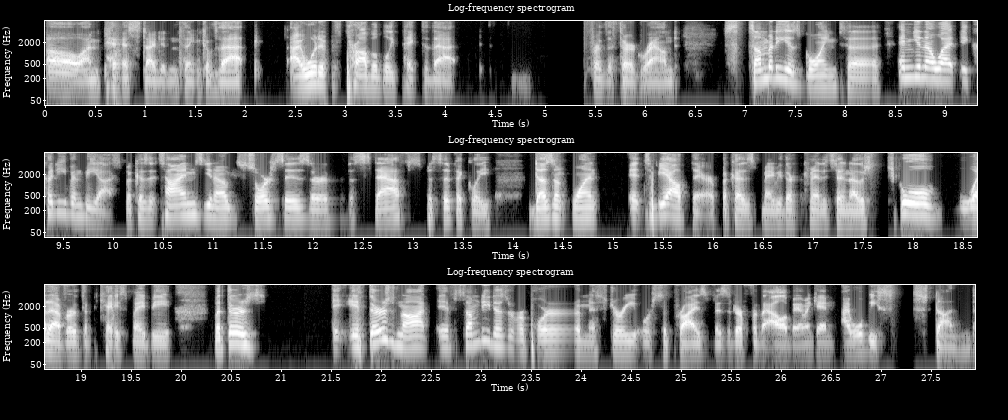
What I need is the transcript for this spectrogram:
Oh, I'm pissed. I didn't think of that. I would have probably picked that for the third round somebody is going to and you know what it could even be us because at times you know sources or the staff specifically doesn't want it to be out there because maybe they're committed to another school whatever the case may be but there's if there's not if somebody doesn't report a mystery or surprise visitor for the alabama game i will be stunned.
